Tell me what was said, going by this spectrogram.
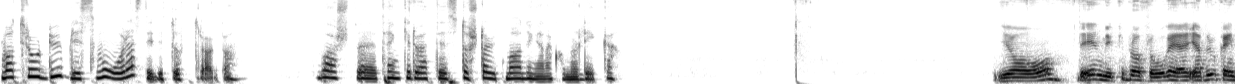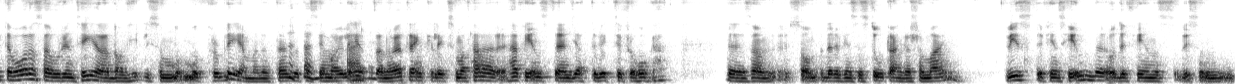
Vad tror du blir svårast i ditt uppdrag då? Var eh, tänker du att de största utmaningarna kommer att ligga? Ja, det är en mycket bra fråga. Jag, jag brukar inte vara så här orienterad av, liksom, mot- problemen utan jag brukar se Ja, möjligheten. Och jag tänker liksom att här, här finns det en jätteviktig fråga eh, som, som, där det finns ett stort engagemang. Visst, det finns hinder och det finns liksom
